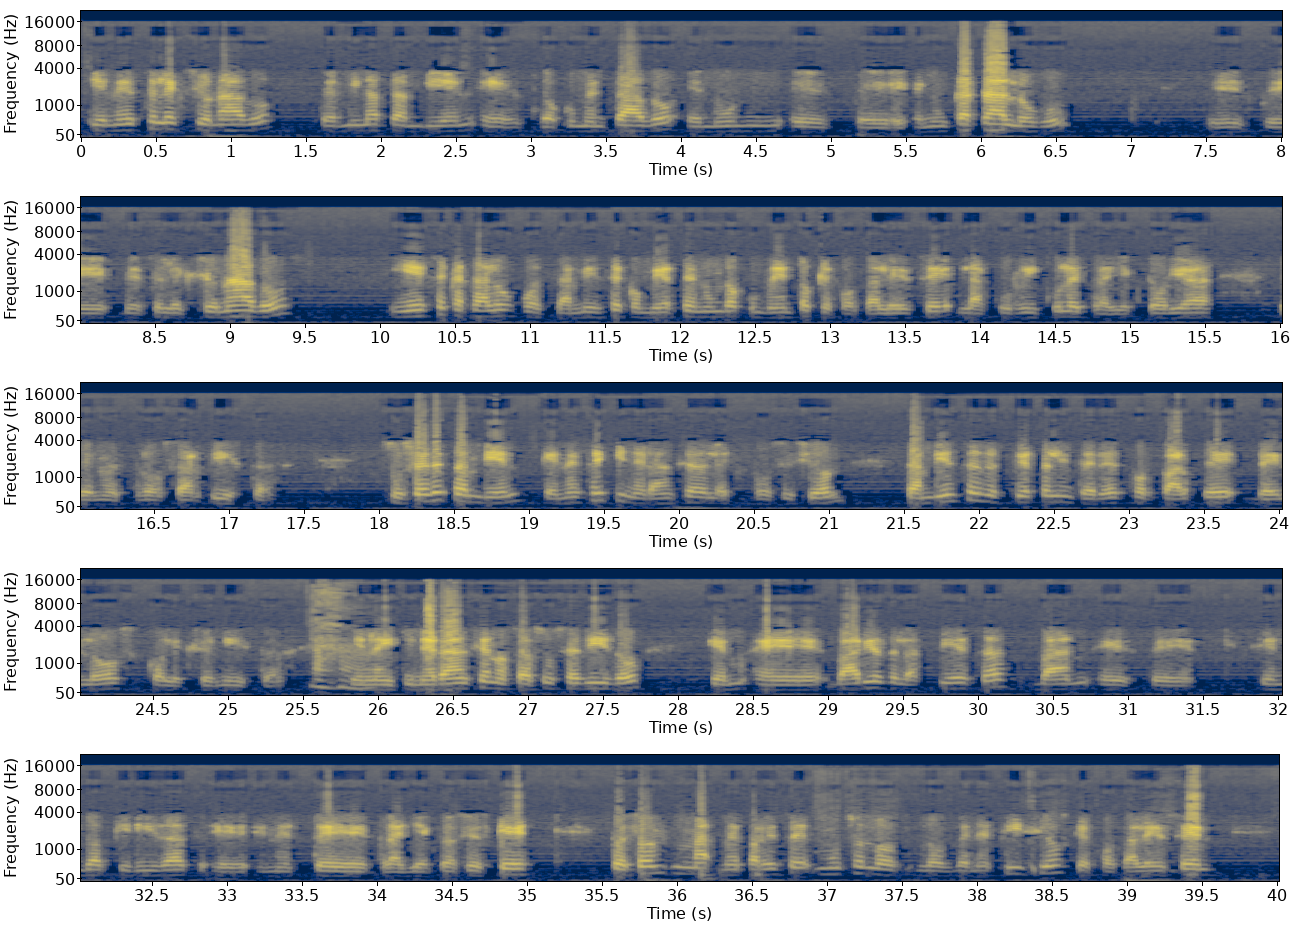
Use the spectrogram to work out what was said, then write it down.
quien es seleccionado termina también eh, documentado en un este, en un catálogo este, de seleccionados y ese catálogo pues también se convierte en un documento que fortalece la currícula y trayectoria de nuestros artistas. Sucede también que en esa itinerancia de la exposición también se despierta el interés por parte de los coleccionistas. en la itinerancia nos ha sucedido que eh, varias de las piezas van este, siendo adquiridas en este trayecto. Así es que, pues son, me parece, muchos los, los beneficios que fortalecen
